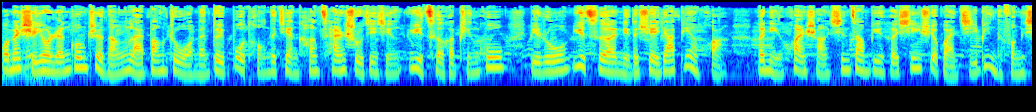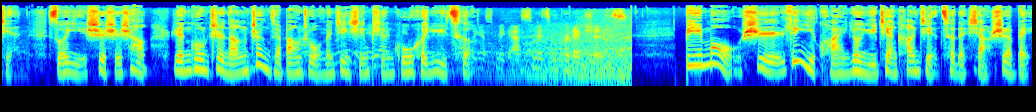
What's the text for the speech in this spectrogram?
我们使用人工智能来帮助我们对不同的健康参数进行预测和评估，比如预测你的血压变化和你患上心脏病和心血管疾病的风险。所以，事实上，人工智能正在帮助我们进行评估和预测。BMO 是另一款用于健康检测的小设备，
